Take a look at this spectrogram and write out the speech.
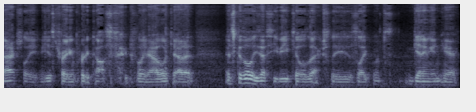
actually, he is trading pretty cost effectively now I look at it. It's because all these SCV kills actually is like what's getting in here.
